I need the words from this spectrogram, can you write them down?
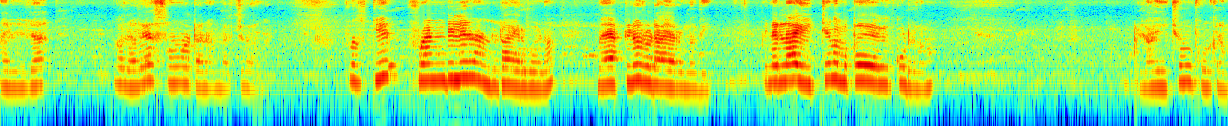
നല്ല നല്ല രസം കേട്ടാണ് ഞാൻ വരച്ചതാണ് ഫസ്റ്റ് ഫ്രണ്ടിൽ രണ്ട് ടയർ വേണം. ബാക്കിൽ ഒരു ടയർ മതി. പിന്നെ ലൈറ്റ് നമുക്ക് കൊടുക്കണം. ലൈറ്റ് നമുക്ക് കൊടുക്കണം.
